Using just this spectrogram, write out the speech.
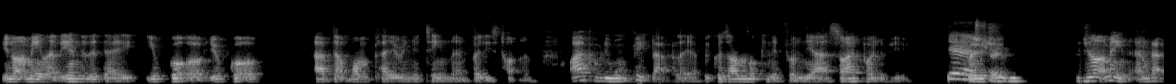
You know what I mean? At the end of the day, you've got to, you've got to have that one player in your team that embodies Tottenham. I probably won't pick that player because I'm looking at it from the outside point of view. Yeah, it's true. you- do you know what I mean? And that,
